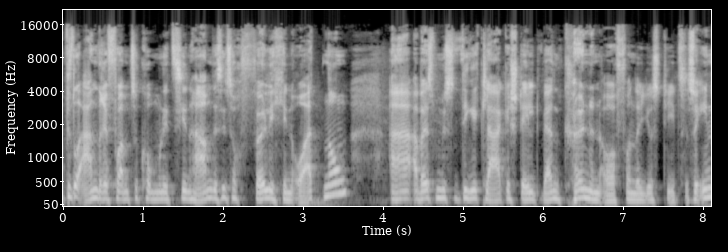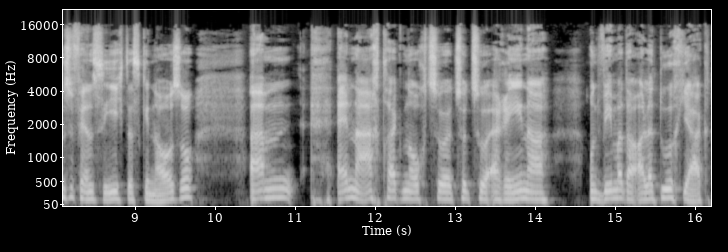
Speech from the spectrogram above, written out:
bisschen andere Form zu kommunizieren haben. Das ist auch völlig in Ordnung. Äh, aber es müssen Dinge klargestellt werden können auch von der Justiz. Also insofern sehe ich das genauso. Ähm, ein Nachtrag noch zur, zur, zur Arena und wem man da aller durchjagt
